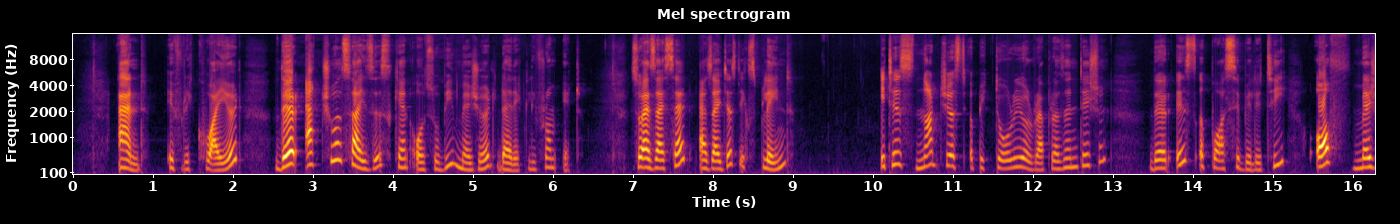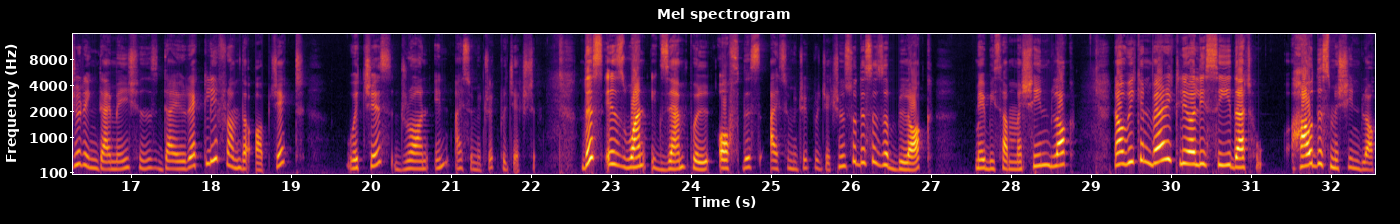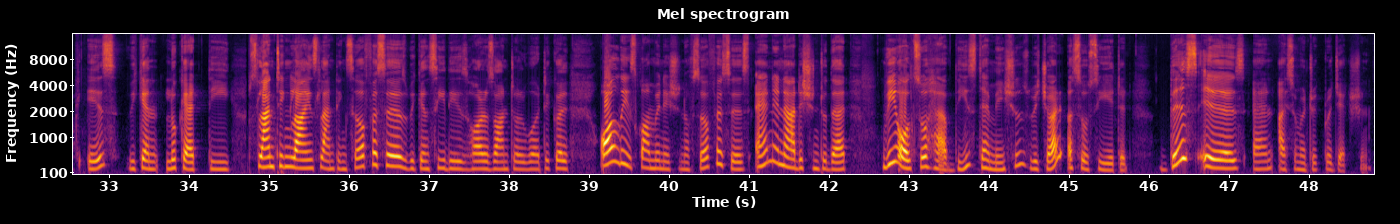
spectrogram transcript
and if required their actual sizes can also be measured directly from it. So, as I said, as I just explained, it is not just a pictorial representation, there is a possibility of measuring dimensions directly from the object which is drawn in isometric projection. This is one example of this isometric projection. So, this is a block, maybe some machine block. Now, we can very clearly see that how this machine block is. We can look at the slanting lines, slanting surfaces, we can see these horizontal, vertical, all these combination of surfaces and in addition to that, we also have these dimensions which are associated. This is an isometric projection.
